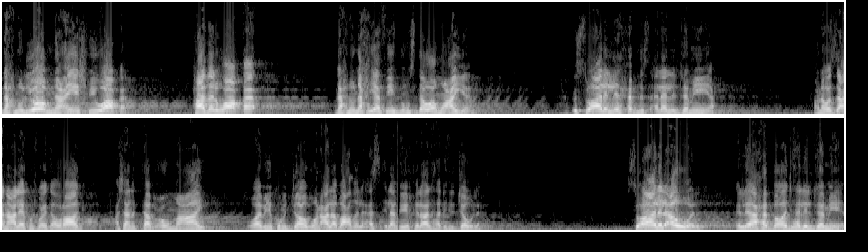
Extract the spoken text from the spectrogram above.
نحن اليوم نعيش في واقع. هذا الواقع نحن نحيا فيه بمستوى معين. السؤال اللي نحب نسأله للجميع. إحنا وزعنا عليكم شوية أوراق عشان تتابعون معاي وأبيكم تجاوبون على بعض الأسئلة في خلال هذه الجولة. السؤال الأول اللي أحب أوجهه للجميع.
